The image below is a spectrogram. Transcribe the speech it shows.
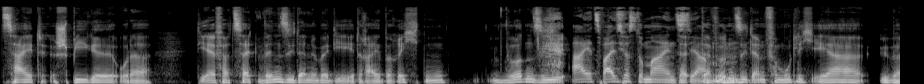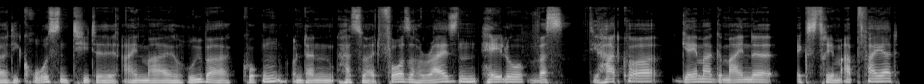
Zeitspiegel oder die FAZ, wenn sie dann über die E3 berichten, würden sie. Ah, jetzt weiß ich, was du meinst, da, ja. Da würden mhm. sie dann vermutlich eher über die großen Titel einmal rüber gucken und dann hast du halt Forza Horizon, Halo, was die Hardcore-Gamer-Gemeinde extrem abfeiert,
